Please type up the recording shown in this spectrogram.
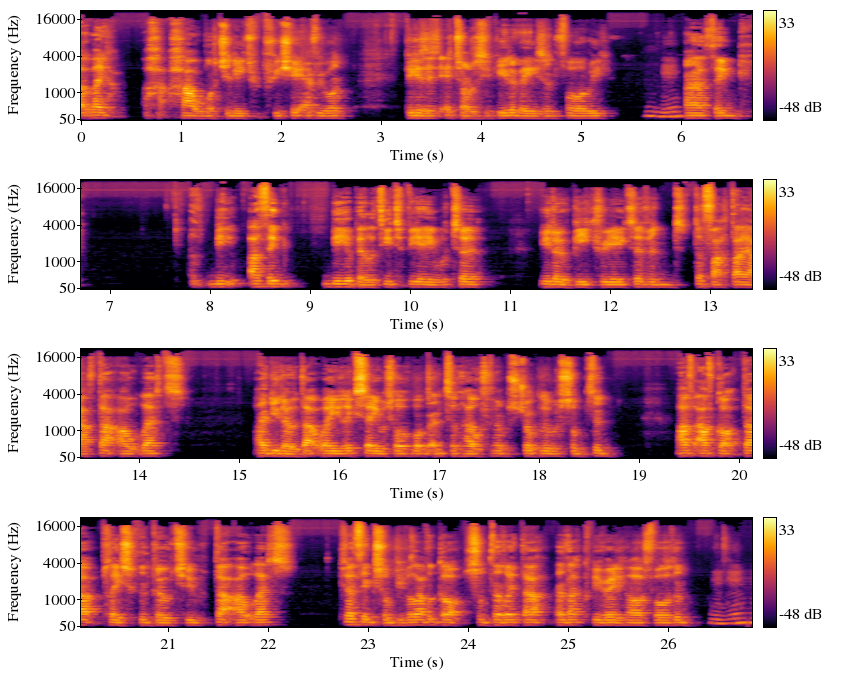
uh, like h- how much I need to appreciate everyone, because it's it's honestly been amazing for me. Mhm. And I think me I think the ability to be able to, you know, be creative and the fact I have that outlet and you know, that way like say we're talking about mental health if I'm struggling with something, I've I've got that place I can go to, that outlet. Because I think some people haven't got something like that and that could be really hard for them. Mhm.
